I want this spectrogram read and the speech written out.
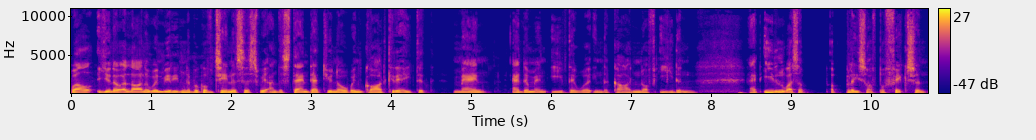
Well, you know, Alana, when we read in the book of Genesis, we understand that, you know, when God created man, Adam and Eve, they were in the Garden of Eden. Mm. And Eden was a, a place of perfection.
